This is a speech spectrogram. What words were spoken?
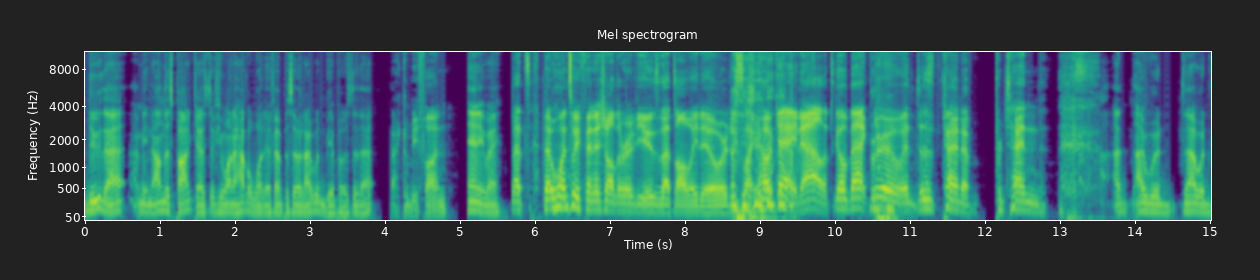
do that. I mean, on this podcast, if you want to have a what if episode, I wouldn't be opposed to that. That could be fun. Anyway, That's that once we finish all the reviews, that's all we do. We're just like, okay, now let's go back through and just kind of pretend. I, I would that would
